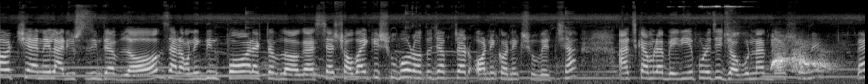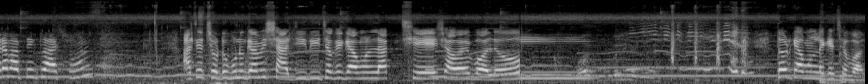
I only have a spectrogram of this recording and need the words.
আওয়ার চ্যানেল আরিউস সিনটা ব্লগস আর অনেকদিন পর একটা ব্লগ আসছে, আর সবাইকে শুভ রথযাত্রার অনেক অনেক শুভেচ্ছা। আজকে আমরা বেরিয়ে পড়েছি জগন্নাথ দর্শনে। ম্যাডাম, আপনি একটু আসুন। আচ্ছা ছোট বোনকে আমি সাজিয়ে দিই চোখে কেমন লাগছে? সবাই বলো। তোর কেমন লেগেছে বল?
